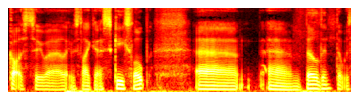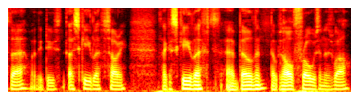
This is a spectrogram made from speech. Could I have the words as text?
got us to uh, it was like a ski slope uh, um, building that was there where they do a ski lift. Sorry, it's like a ski lift uh, building that was all frozen as well,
